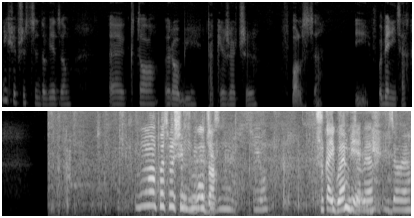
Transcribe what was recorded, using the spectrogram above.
Niech się wszyscy dowiedzą, y, kto robi takie rzeczy w Polsce i w Pabianicach. No powiedzmy, się w minucie Szukaj głębiej. Widzowie, widzowie.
